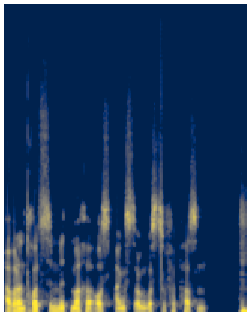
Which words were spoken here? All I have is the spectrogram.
aber dann trotzdem mitmache, aus Angst, irgendwas zu verpassen.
